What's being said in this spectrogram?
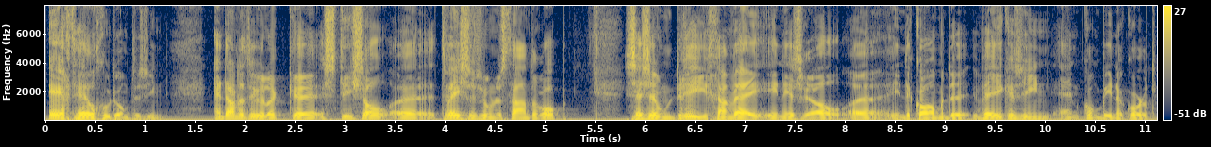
Echt heel goed om te zien. En dan natuurlijk uh, Stiesel, twee seizoenen staan erop. Seizoen 3 gaan wij in Israël in de komende weken zien en komt binnenkort,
